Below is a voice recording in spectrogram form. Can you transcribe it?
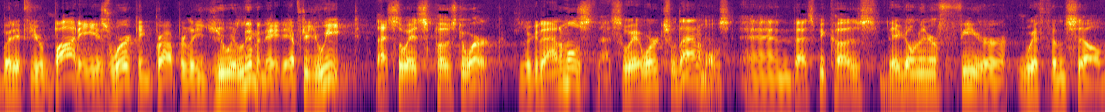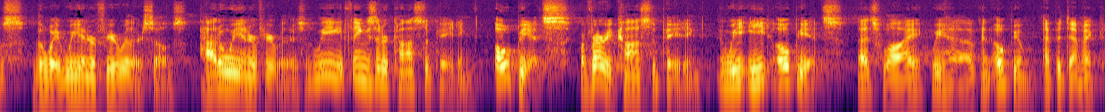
But if your body is working properly, you eliminate after you eat. That's the way it's supposed to work. Look at animals, that's the way it works with animals. And that's because they don't interfere with themselves the way we interfere with ourselves. How do we interfere with ourselves? We eat things that are constipating. Opiates are very constipating, and we eat opiates. That's why we have an opium epidemic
